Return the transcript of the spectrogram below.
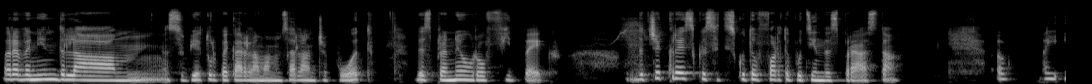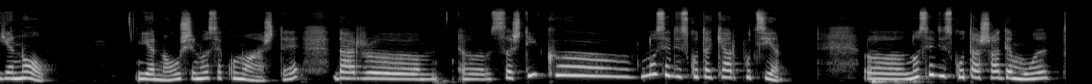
Revenind la mm, subiectul pe care l-am anunțat la început, despre neurofeedback, de ce crezi că se discută foarte puțin despre asta? Păi e nou e nou și nu se cunoaște, dar uh, uh, să știi că nu se discută chiar puțin. Uh, nu se discută așa de mult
